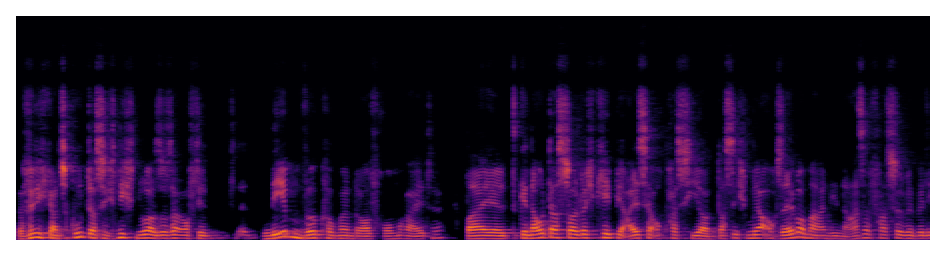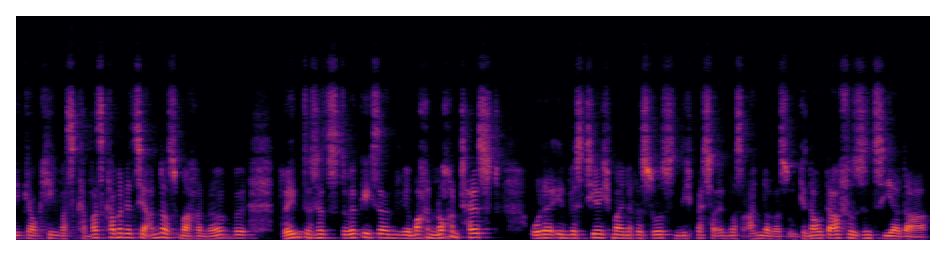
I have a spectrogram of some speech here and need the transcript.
Da finde ich ganz gut, dass ich nicht nur sozusagen auf den Nebenwirkungen drauf rumreite, weil genau das soll durch KPIs ja auch passieren, dass ich mir auch selber mal an die Nase fasse und überlege, okay, was kann, was kann man jetzt hier anders machen? Ne? Bringt es jetzt wirklich sagen, wir machen noch einen Test oder investiere ich meine Ressourcen nicht besser in was anderes? Und genau dafür sind sie ja da.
